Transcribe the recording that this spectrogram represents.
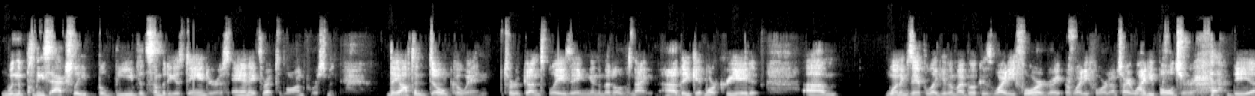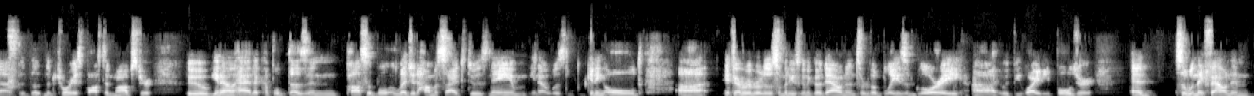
when the police actually believe that somebody is dangerous and a threat to law enforcement, they often don't go in sort of guns blazing in the middle of the night. Uh, they get more creative. Um, one example I give in my book is Whitey Ford, right? Or Whitey Ford, I'm sorry, Whitey Bulger, the, uh, the, the notorious Boston mobster, who you know had a couple dozen possible alleged homicides to his name. You know, was getting old. Uh, if ever there was somebody who's going to go down in sort of a blaze of glory, uh, it would be Whitey Bulger. And so when they found him,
